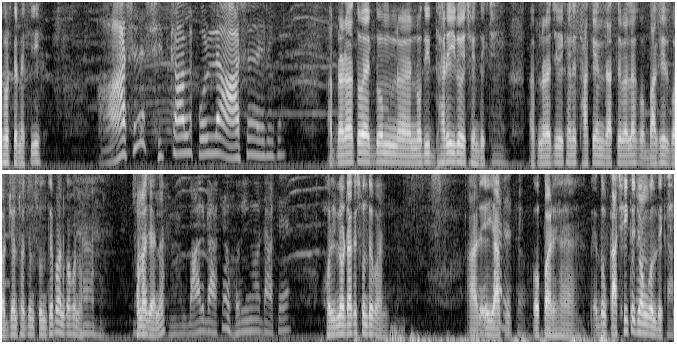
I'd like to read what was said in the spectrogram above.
ধরতে নাকি? আসে শীতকাল পড়লে আসে এরকম। আপনারা তো একদম নদীর ধারেই রয়েছেন দেখছি। আপনারা যে এখানে থাকেন রাত্রেবেলা বাঘের গর্জন টর্জন শুনতে পান কখনো? হ্যাঁ হ্যাঁ। শোনা যায় না? বাঘ ডাকে হরিণও ডাকে। হরিণও ডাকে শুনতে পান? আর এই ওপারে হ্যাঁ। একদম কাছেই তো জঙ্গল দেখছি।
